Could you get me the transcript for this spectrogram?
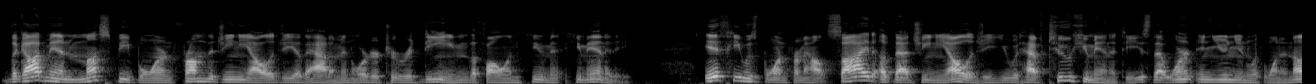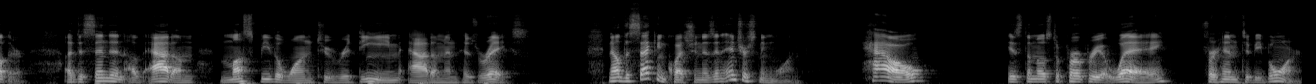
the God man must be born from the genealogy of Adam in order to redeem the fallen human, humanity. If he was born from outside of that genealogy, you would have two humanities that weren't in union with one another a descendant of Adam must be the one to redeem Adam and his race. Now, the second question is an interesting one. How is the most appropriate way for him to be born?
